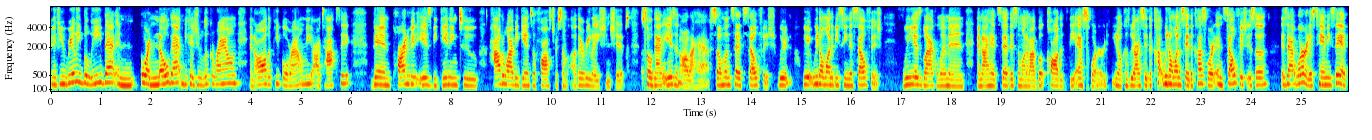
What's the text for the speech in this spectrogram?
And if you really believe that and or know that because you look around and all the people around me are toxic, then part of it is beginning to how do I begin to foster some other relationships so that isn't all I have. Someone said selfish. We're, we, we don't want to be seen as selfish we as black women and i had said this in one of my book called it the s word you know because we always say the cut we don't want to say the cuss word and selfish is a is that word as tammy said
